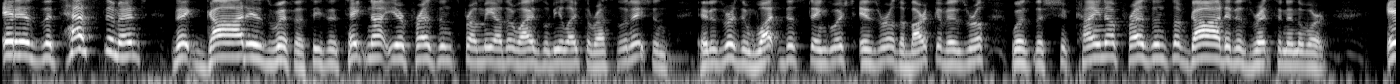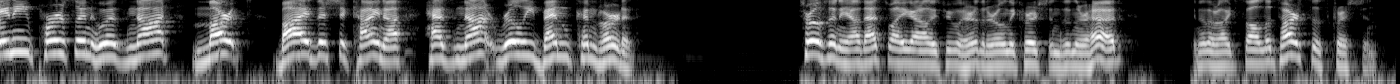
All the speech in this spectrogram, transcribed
It is the testament that God is with us. He says, Take not your presence from me, otherwise we'll be like the rest of the nations. It is written, What distinguished Israel, the mark of Israel, was the Shekinah presence of God, it is written in the word. Any person who is not marked by the Shekinah has not really been converted. Truth, anyhow, that's why you got all these people here that are only Christians in their head. You know, they're like Saul of Tarsus Christians.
